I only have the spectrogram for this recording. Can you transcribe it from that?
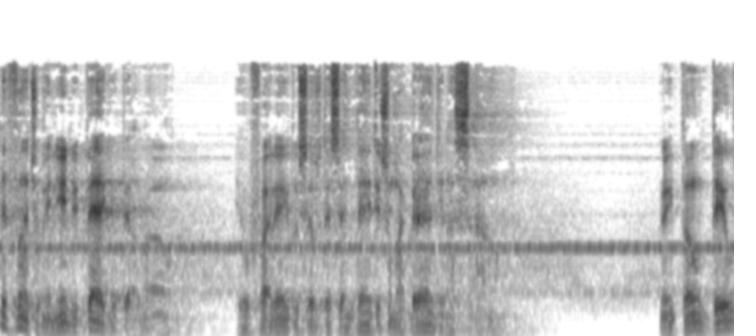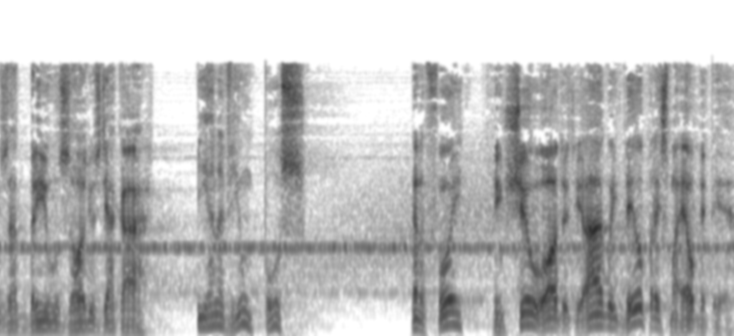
levante o menino e pegue-o pela mão. Eu farei dos seus descendentes uma grande nação. Então Deus abriu os olhos de Agar e ela viu um poço. Ela foi, encheu o odre de água e deu para Ismael beber.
